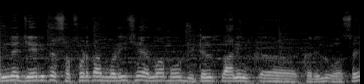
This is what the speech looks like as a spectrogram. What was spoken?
એમને જે રીતે સફળતા મળી છે એમાં બહુ ડિટેલ પ્લાનિંગ કરેલું હશે.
